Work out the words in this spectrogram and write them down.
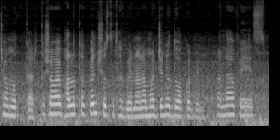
চমৎকার। তো সবাই ভালো থাকবেন, সুস্থ থাকবেন, আর আমার জন্য দোয়া করবেন। আল্লাহ হাফেজ।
